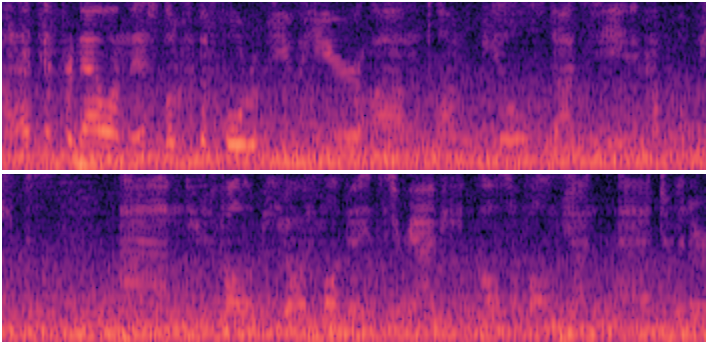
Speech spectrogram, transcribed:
uh, that's it for now on this. Look for the full review here um, on wheels.ca in a couple of weeks. Um, you can follow me. You always follow me on Instagram. You can also follow me on uh, Twitter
